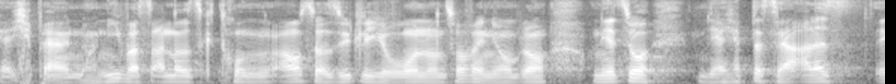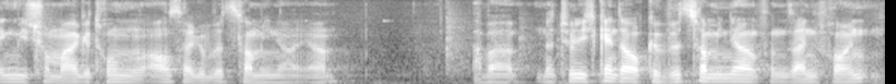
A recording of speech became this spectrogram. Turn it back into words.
ja, ich habe ja noch nie was anderes getrunken, außer südliche Rhone und Sauvignon Blanc. Und jetzt so, ja, ich habe das ja alles irgendwie schon mal getrunken, außer Gewürztraminer, ja. Aber natürlich kennt er auch Gewürztraminer von seinen Freunden.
